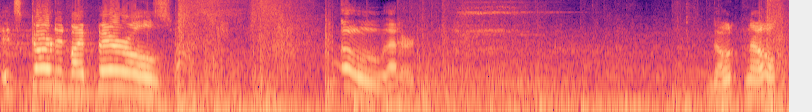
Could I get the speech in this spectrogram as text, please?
It's guarded by barrels! Oh, that hurt. Don't, no.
